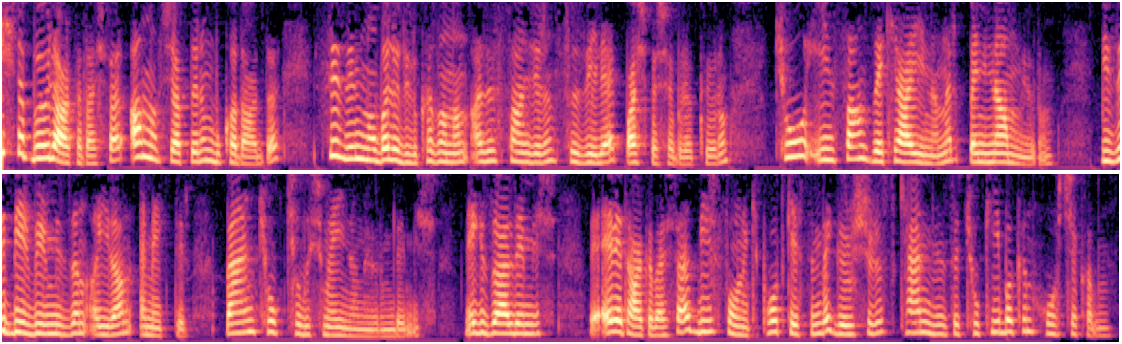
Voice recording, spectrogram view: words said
İşte böyle arkadaşlar anlatacaklarım bu kadardı. Sizin Nobel ödülü kazanan Aziz Sancar'ın sözüyle baş başa bırakıyorum. Çoğu insan zekaya inanır, ben inanmıyorum. Bizi birbirimizden ayıran emektir. Ben çok çalışmaya inanıyorum demiş. Ne güzel demiş. Ve evet arkadaşlar bir sonraki podcastimde görüşürüz. Kendinize çok iyi bakın. Hoşçakalın.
